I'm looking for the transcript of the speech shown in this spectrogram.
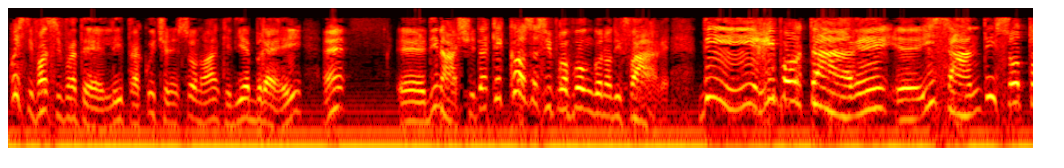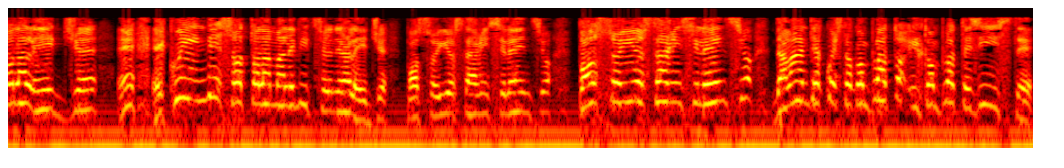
questi falsi fratelli, tra cui ce ne sono anche di ebrei, eh, eh, di nascita, che cosa si propongono di fare? Di riportare eh, i santi sotto la legge eh, e quindi sotto la maledizione della legge. Posso io stare in silenzio? Posso io stare in silenzio davanti a questo complotto? Il complotto esiste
